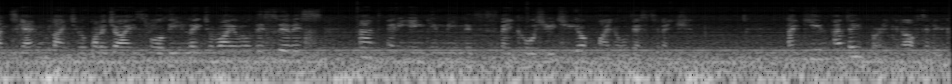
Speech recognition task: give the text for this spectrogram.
Once again, we'd like to apologise for the late arrival of this service and any inconvenience this may cause you to your final destination. Thank you and a very good afternoon.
